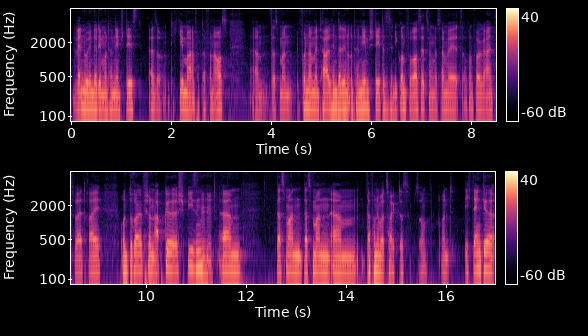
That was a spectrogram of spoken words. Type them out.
wenn du hinter dem Unternehmen stehst. Also ich gehe mal einfach davon aus, ähm, dass man fundamental hinter den Unternehmen steht. Das ist ja die Grundvoraussetzung. Das haben wir jetzt auch in Folge 1, 2, 3 und 12 schon abgespiesen, mhm. ähm, dass man, dass man ähm, davon überzeugt ist. So. Und ich denke,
